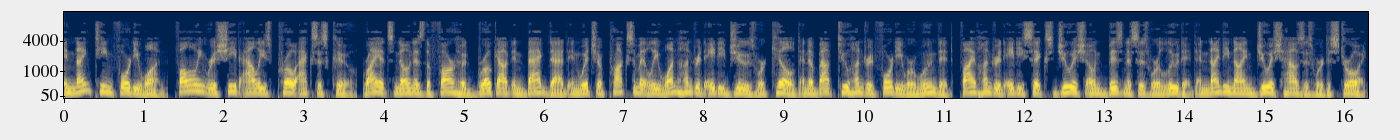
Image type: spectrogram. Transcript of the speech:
In 1941, following Rashid Ali's pro-Axis coup, riots known as the Farhud broke out in Baghdad in which approximately 180 Jews were killed and about 240 were wounded, 586 Jewish-owned businesses were looted and 99 Jewish houses were destroyed.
